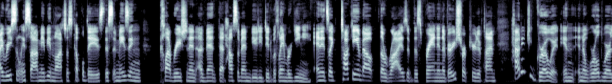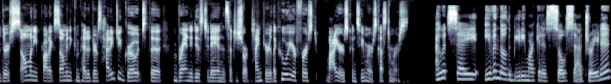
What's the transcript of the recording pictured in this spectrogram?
I recently saw, maybe in the last just couple days, this amazing collaboration and event that House of M Beauty did with Lamborghini. And it's like talking about the rise of this brand in a very short period of time. How did you grow it in, in a world where there's so many products, so many competitors? How did you grow it to the brand it is today in such a short time period? Like, who were your first buyers, consumers, customers? I would say, even though the beauty market is so saturated,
